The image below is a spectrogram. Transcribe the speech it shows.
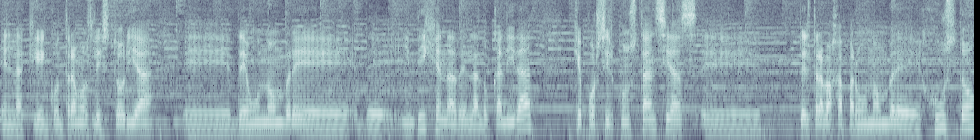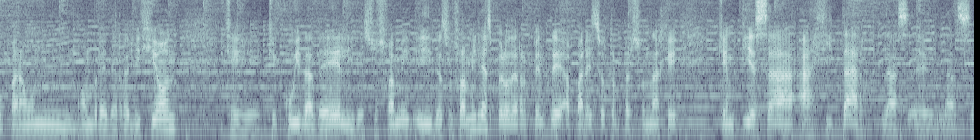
en la que encontramos la historia eh, de un hombre de, indígena de la localidad que por circunstancias eh, él trabaja para un hombre justo, para un hombre de religión que, que cuida de él y de, sus y de sus familias, pero de repente aparece otro personaje que empieza a agitar las, eh, las eh,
